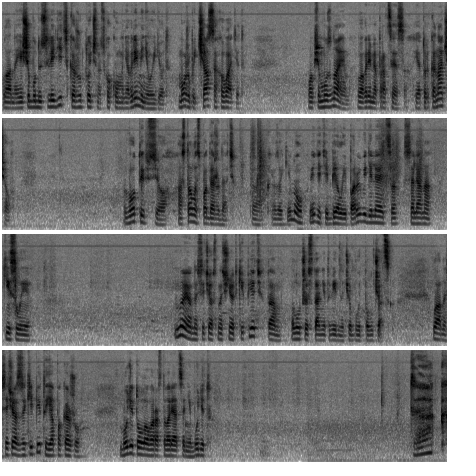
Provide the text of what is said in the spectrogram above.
Ладно, я еще буду следить, скажу точно, сколько у меня времени уйдет. Может быть, часа хватит. В общем, узнаем во время процесса. Я только начал. Вот и все. Осталось подождать. Так, закинул. Видите, белые пары выделяются, соляно-кислые. Ну и она сейчас начнет кипеть, там лучше станет видно, что будет получаться. Ладно, сейчас закипит и я покажу. Будет олово растворяться, не будет. Так,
